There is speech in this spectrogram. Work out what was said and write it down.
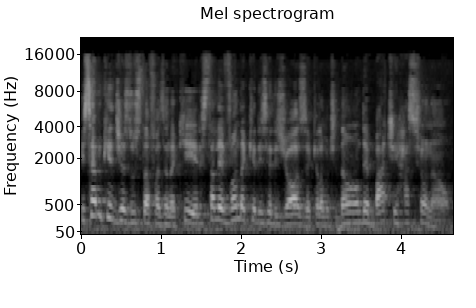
E sabe o que Jesus está fazendo aqui? Ele está levando aqueles religiosos, aquela multidão, a um debate racional.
